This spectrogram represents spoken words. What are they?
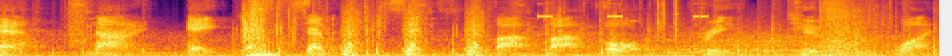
Ten, nine, eight, seven, six, five, five, four, three, two, one.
